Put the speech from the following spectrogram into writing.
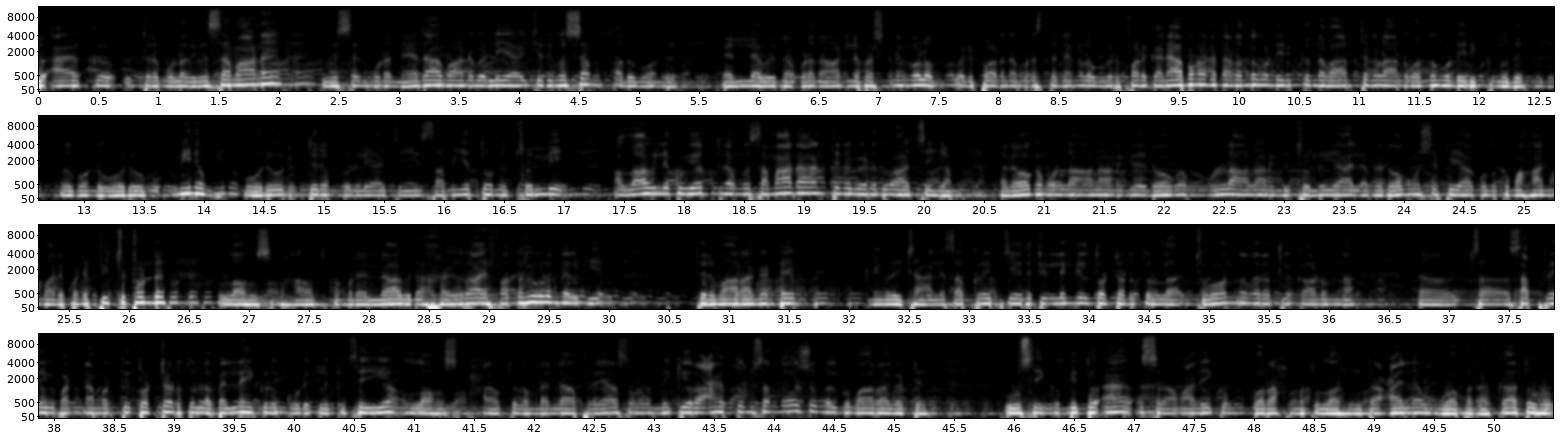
ദുആക്ക് ഉത്തരമുള്ള ദിവസമാണ്. ദിവസങ്ങളുടെ നേതാവാണ് വെള്ളിയാഴ്ച ദിവസം. അതുകൊണ്ട് എല്ലാവരും നമ്മുടെ നാട്ടിലെ പ്രശ്നങ്ങളും ഒരുപാട് നമ്മുടെ സ്ഥലങ്ങളും ഒരുപാട് കലാപങ്ങളൊക്കെ നടന്നുകൊണ്ടിരിക്കുന്ന വാർത്തകളാണ് വന്നുകൊണ്ടിരിക്കുന്നത്. അതുകൊണ്ട് ഓരോ മിനും ഓരോരുത്തരും വെള്ളിയാഴ്ച ഈ സമയത്തൊന്ന് ചൊല്ലി അള്ളാഹുവിലേക്ക് ഉയർത്തി നമുക്ക് സമാധാനത്തിന് വേണ്ടി ദുആ ചെയ്യാം. രോഗമുള്ള ആളാണെങ്കിൽ രോഗമുള്ള ആളാണെങ്കിൽ ചൊല്ലിയാൽ അവരുടെ രോഗം എന്നൊക്കെ മഹാന്മാരെ പഠിപ്പിച്ചിട്ടുണ്ട്. അള്ളാഹു സുബ്ഹാനഹു വ നമ്മുടെ എല്ലാവിധ ഹൈറായ ഫതഹുകളും നൽകി. തെരുമാറാകട്ടെ. നിങ്ങൾ ഈ ചാനൽ സബ്സ്ക്രൈബ് ചെയ്തിട്ടില്ലെങ്കിൽ തൊട്ടടുത്തുള്ള ചുവന്ന നിറത്തിൽ കാണുന്ന സബ്സ്ക്രൈബ് ബട്ടൺ അമർത്തി തൊട്ടടുത്തുള്ള ബെല്ലൈക്കളും കൂടി ക്ലിക്ക് ചെയ്യുക. അള്ളാഹു തആല നമ്മുടെ എല്ലാ പ്രയാസങ്ങളും നീക്കി റാഹത്തും സന്തോഷവും നൽകുമാറാകട്ടെ. ഊസിക്കും ബിദ്ദുആ അസ്സലാമു അലൈക്കും വറഹ്മത്തുള്ളാഹി തആല വബറകാതുഹു.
